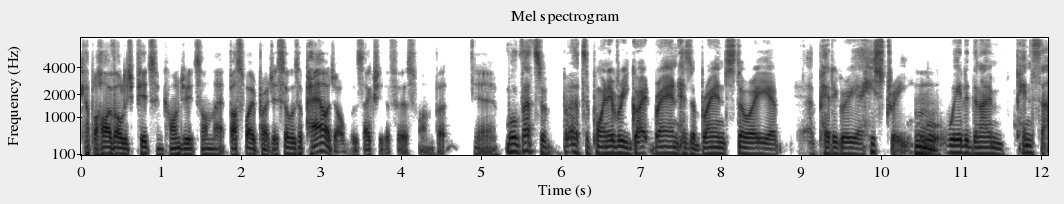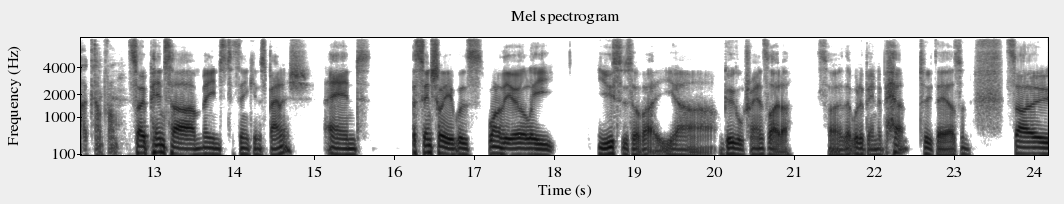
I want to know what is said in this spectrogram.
a couple of high voltage pits and conduits on that busway project. So it was a power job was actually the first one. But yeah, Well, that's a that's a point. Every great brand has a brand story, a, a pedigree, a history. Well, Where did the name Pensar come from? So Pensar means to think in Spanish, and essentially it was one of the early uses of a uh, Google Translator. So that would have been about 2000. So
